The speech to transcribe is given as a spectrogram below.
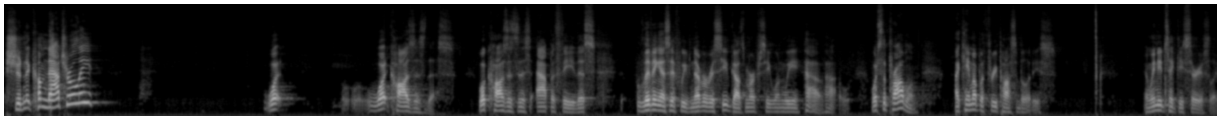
Shouldn't it come naturally? What, what causes this? What causes this apathy, this living as if we've never received God's mercy when we have? What's the problem? I came up with three possibilities. And we need to take these seriously.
